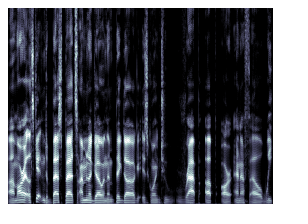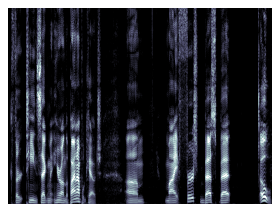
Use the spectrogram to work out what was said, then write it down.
Um, all right, let's get into best bets. I'm gonna go, and then Big Dawg is going to wrap up our NFL Week 13 segment here on the Pineapple Couch. Um, my first best bet. Oh,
